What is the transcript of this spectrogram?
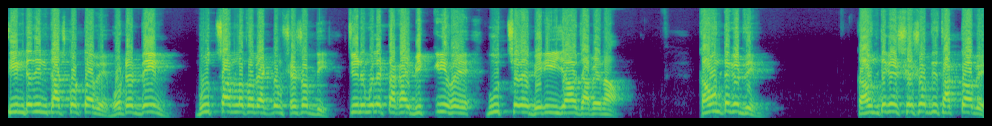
তিনটে দিন কাজ করতে হবে, ভোটের দিন। বুথ সামলাতে হবে একদম শেষ অব্দি তৃণমূলের টাকায় বিক্রি হয়ে বুথ ছেড়ে বেরিয়ে যাওয়া যাবে না। কাউন্টিংয়ের দিন। কাউন্টিংয়ের শেষ অব্দি থাকতে হবে,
